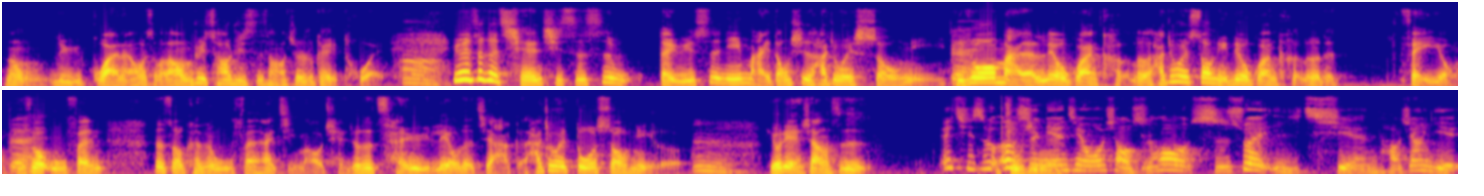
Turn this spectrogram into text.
那种铝罐啊或什么，然后我们去超级市场就是可以退。嗯。因为这个钱其实是等于是你买东西，他就会收你。比如说我买了六罐可乐，他就会收你六罐可乐的。费用，比如说五分，那时候可能五分还几毛钱，就是乘以六的价格，他就会多收你了。嗯，有点像是，哎、欸，其实二十年前我小时候十岁以前，好像也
